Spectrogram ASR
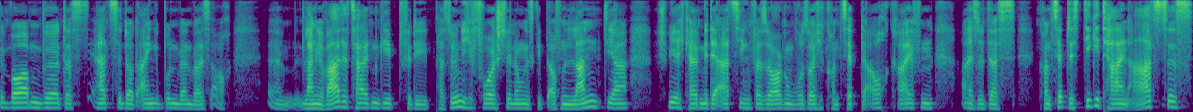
beworben wird, dass Ärzte dort eingebunden werden, weil es auch lange Wartezeiten gibt für die persönliche Vorstellung. Es gibt auf dem Land ja Schwierigkeiten mit der ärztlichen Versorgung, wo solche Konzepte auch greifen. Also das Konzept des digitalen Arztes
